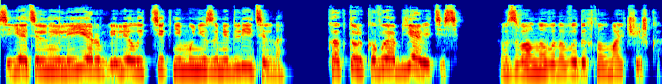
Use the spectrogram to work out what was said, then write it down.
Сиятельный Лиер велел идти к нему незамедлительно, как только вы объявитесь», — взволнованно выдохнул мальчишка.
